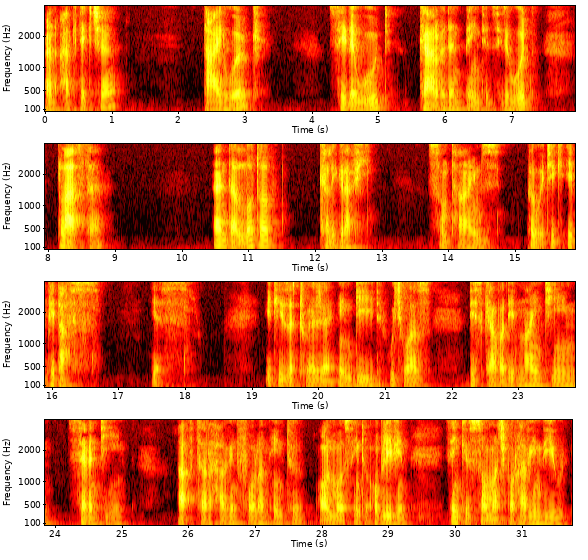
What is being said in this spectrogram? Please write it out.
and architecture, tile work, cedar wood, carved and painted cedar wood, plaster, and a lot of calligraphy, sometimes poetic epitaphs. Yes, it is a treasure indeed which was discovered in 1917 after having fallen into almost into oblivion. Thank you so much for having viewed.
